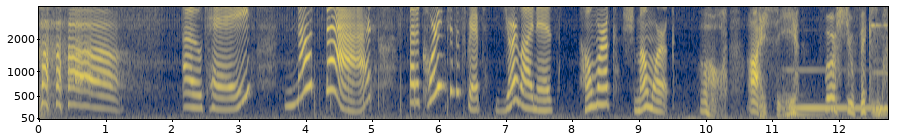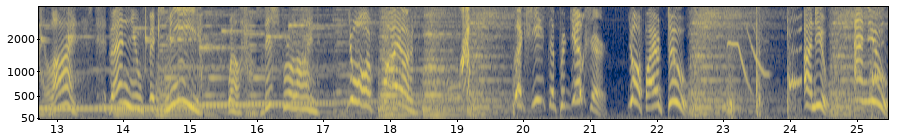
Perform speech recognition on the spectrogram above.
ha ha ha! Okay, not bad. But according to the script, your line is homework, schmomework. Oh, I see. First you fix my lines, then you fix me. Well, how's this for a line? You're fired! What? But she's the producer. You're fired too! And you! And you!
